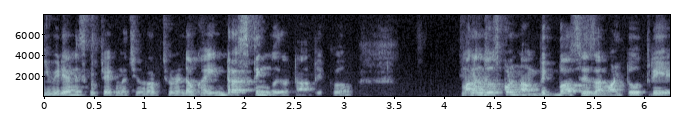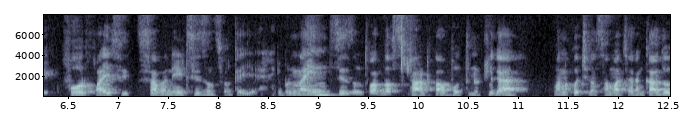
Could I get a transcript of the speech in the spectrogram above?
ఈ వీడియోని స్కిప్ చేయకుండా చివరి వరకు చూడండి. ఒక ఇంట్రెస్టింగ్ టాపిక్ మనం చూసుకుంటున్నాం Bigg Boss season one two three four five six seven eight seasons వరకు అయ్యాయి. ఇప్పుడు నైన్ సీజన్ త్వరగా స్టార్ట్ కాబోతున్నట్లుగా మనకు వచ్చిన సమాచారం కాదు.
